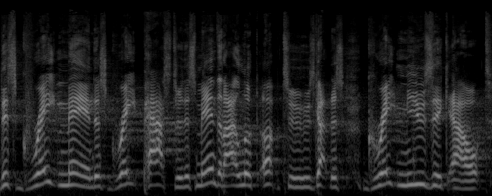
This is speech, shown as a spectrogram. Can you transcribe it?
this great man, this great pastor, this man that I look up to, who's got this great music out,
